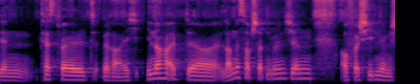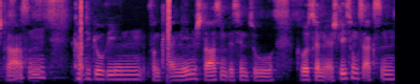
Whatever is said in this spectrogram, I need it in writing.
den Testfeldbereich innerhalb der Landeshauptstadt München auf verschiedenen Straßenkategorien, von kleinen Nebenstraßen bis hin zu größeren Erschließungsachsen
